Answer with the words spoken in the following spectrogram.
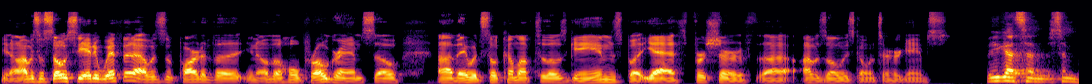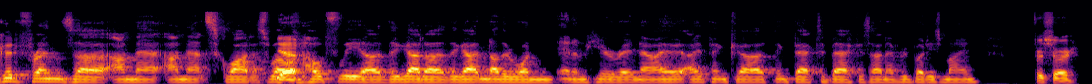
you know I was associated with it. I was a part of the you know the whole program, so uh, they would still come up to those games. But yeah, for sure, uh, I was always going to her games. Well, you got some some good friends uh, on that on that squad as well, Yeah. and hopefully uh, they got uh, they got another one in them here right now. I I think uh, think back to back is on everybody's mind. For sure.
